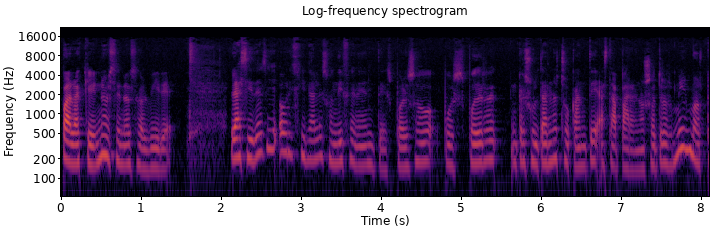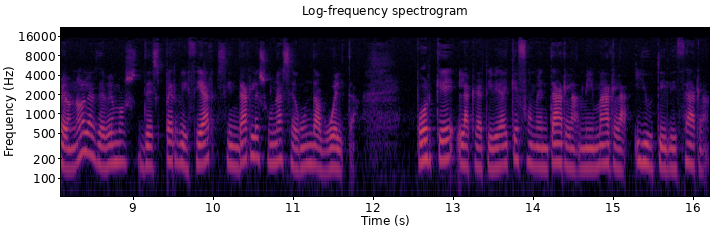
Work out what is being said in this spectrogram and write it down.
Para que no se nos olvide. Las ideas originales son diferentes, por eso pues, puede resultarnos chocante hasta para nosotros mismos, pero no las debemos desperdiciar sin darles una segunda vuelta, porque la creatividad hay que fomentarla, mimarla y utilizarla.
